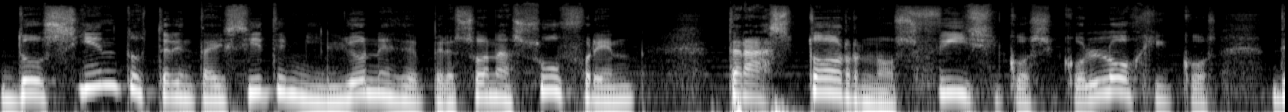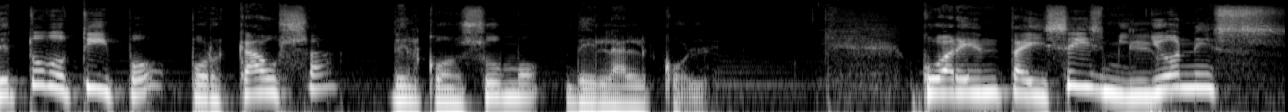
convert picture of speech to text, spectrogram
237 millones de personas sufren trastornos físicos, psicológicos, de todo tipo por causa del consumo del alcohol. 46 millones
